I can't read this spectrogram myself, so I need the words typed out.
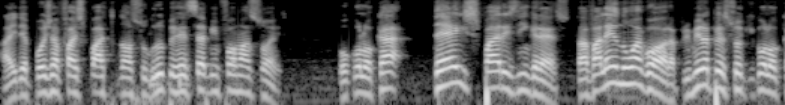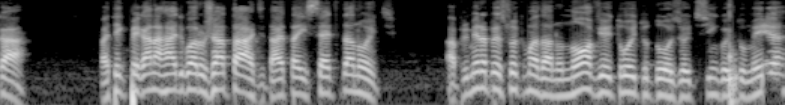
Aí depois já faz parte do nosso grupo e recebe informações. Vou colocar 10 pares de ingresso. Tá valendo um agora. A primeira pessoa que colocar vai ter que pegar na Rádio Guarujá à tarde, tá? Tá às 7 da noite. A primeira pessoa que mandar no 988-12-8586,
